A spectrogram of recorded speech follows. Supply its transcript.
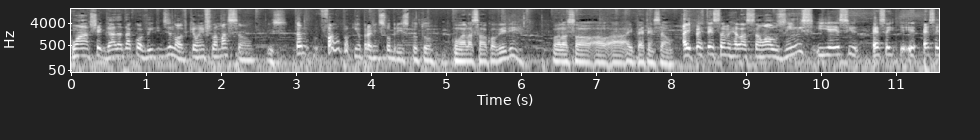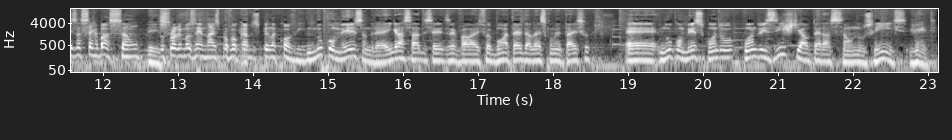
com a chegada da Covid-19, que é uma inflamação. Isso. Então, fala um pouquinho pra gente sobre isso, doutor. Com relação à Covid? Com relação à hipertensão? A hipertensão em relação aos rins e esse, essa, essa exacerbação isso. dos problemas renais provocados é. pela Covid. No começo, André, é engraçado você, você falar isso, foi bom até o Dalés comentar isso. É, no começo, quando, quando existe alteração nos rins, gente,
